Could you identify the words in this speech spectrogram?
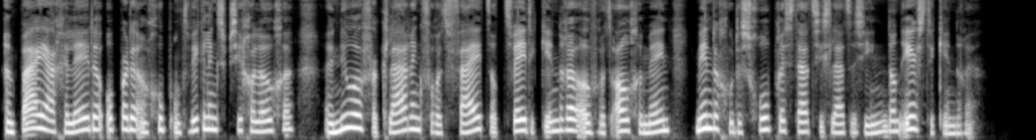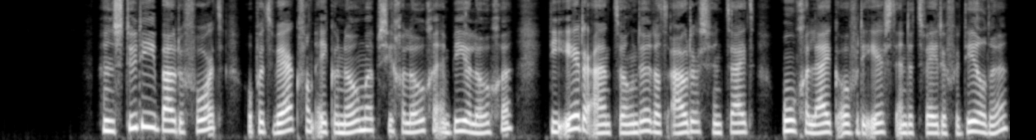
Een paar jaar geleden opperde een groep ontwikkelingspsychologen een nieuwe verklaring voor het feit dat tweede kinderen over het algemeen minder goede schoolprestaties laten zien dan eerste kinderen. Hun studie bouwde voort op het werk van economen, psychologen en biologen, die eerder aantoonden dat ouders hun tijd ongelijk over de eerste en de tweede verdeelden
